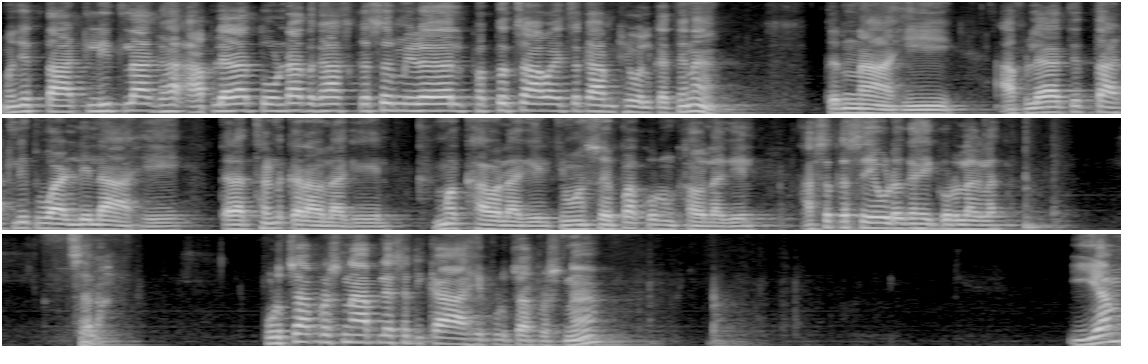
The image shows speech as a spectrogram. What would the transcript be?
म्हणजे ताटलीतला घा आपल्याला तोंडात घास कसं मिळेल? फक्त चावायचं काम ठेवल का ते ना तर नाही. आपल्याला ते ताटलीत वाढलेलं आहे. त्याला थंड करावं लागेल मग खावं लागेल किंवा स्वयंपाक करून खावं लागेल. असं कसं एवढं घाई करू लागला चला. पुढचा प्रश्न आपल्यासाठी काय आहे? पुढचा प्रश्न. यम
